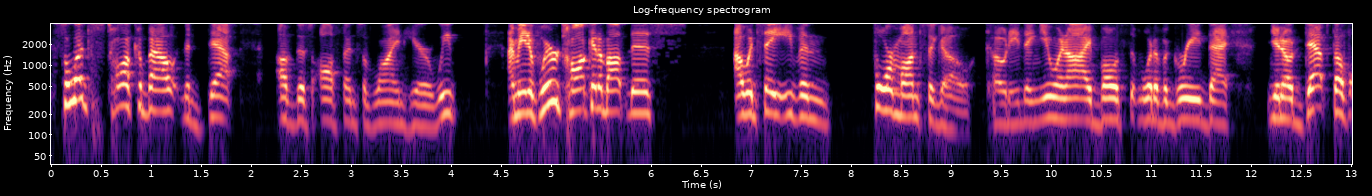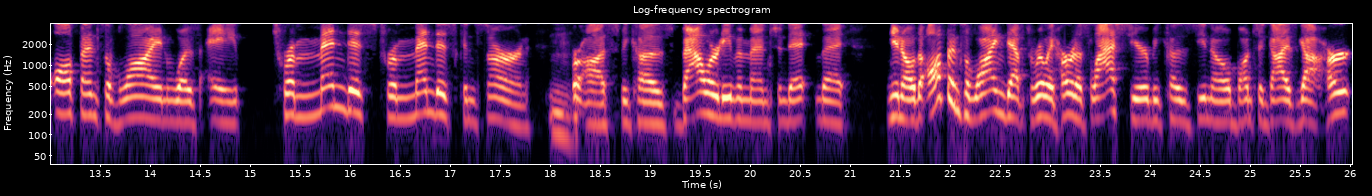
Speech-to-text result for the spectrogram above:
so let's talk about the depth of this offensive line here. We I mean, if we are talking about this, I would say even four months ago, Cody, then you and I both would have agreed that, you know, depth of offensive line was a tremendous, tremendous concern mm. for us because Ballard even mentioned it that, you know, the offensive line depth really hurt us last year because, you know, a bunch of guys got hurt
